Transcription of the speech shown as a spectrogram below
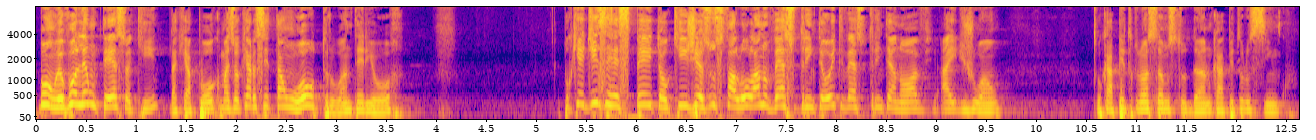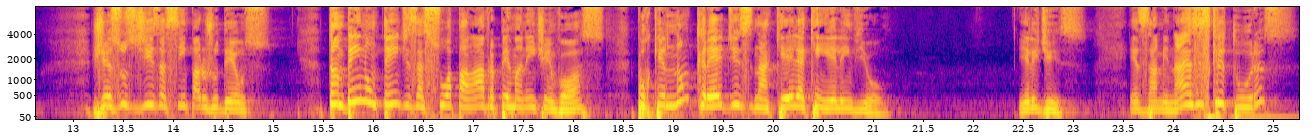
Bom, eu vou ler um texto aqui, daqui a pouco, mas eu quero citar um outro anterior. Porque diz respeito ao que Jesus falou lá no verso 38 e verso 39, aí de João o capítulo que nós estamos estudando, capítulo 5. Jesus diz assim para os judeus: Também não tendes a sua palavra permanente em vós, porque não credes naquele a quem ele enviou. E ele diz: Examinai as escrituras,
